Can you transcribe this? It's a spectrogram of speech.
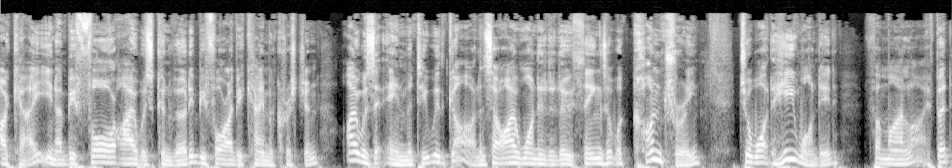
okay, you know, before I was converted, before I became a Christian, I was at enmity with God. And so I wanted to do things that were contrary to what He wanted for my life. But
